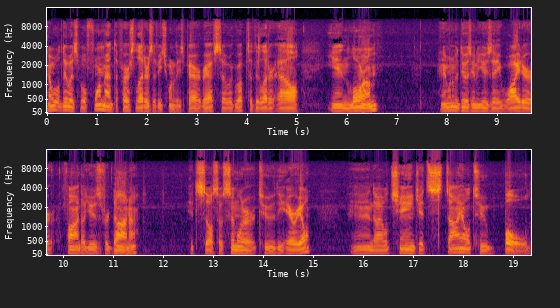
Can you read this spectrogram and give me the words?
Now what we'll do is we'll format the first letters of each one of these paragraphs. So we'll go up to the letter L in Lorem, and what I'm going to do is I'm going to use a wider font. I'll use Verdana. It's also similar to the Arial. And I will change its style to bold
